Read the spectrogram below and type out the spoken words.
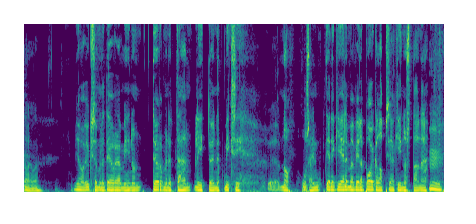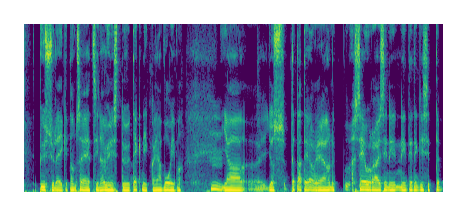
Aivan. Joo, yksi sellainen teoria, mihin on törmännyt tähän liittyen, että miksi no usein tietenkin enemmän vielä poikalapsia kiinnostaa nämä mm. pyssyleikit on se, että siinä yhdistyy tekniikka ja voima. Hmm. Ja jos tätä teoriaa nyt seuraisi, niin, niin tietenkin sitten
